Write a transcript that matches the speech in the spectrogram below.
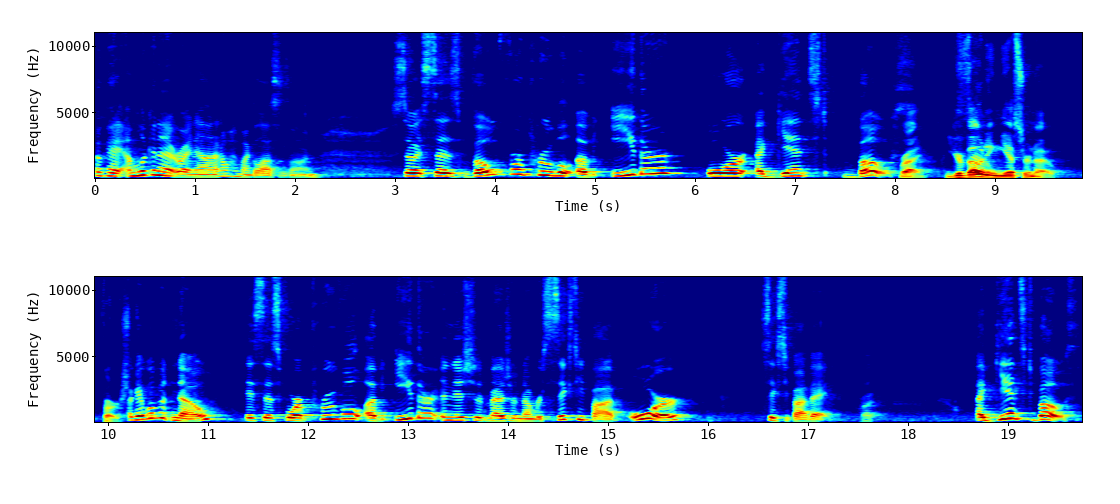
Okay, I'm looking at it right now. and I don't have my glasses on. So it says vote for approval of either or against both. Right. You're So- voting yes or no first. Okay, well, but no. It says for approval of either initiative measure number 65 or 65A. Right. Against both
